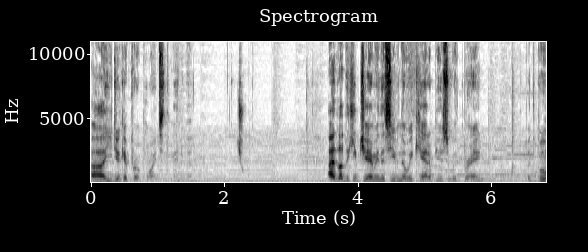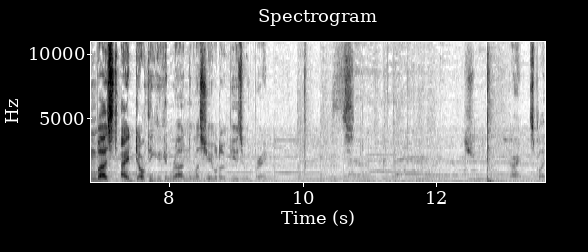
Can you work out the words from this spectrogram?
Uh, you do get pro points at the main event. I'd love to keep jamming this even though we can't abuse it with brain. But the boom bust, I don't think you can run unless you're able to abuse it with brain. Alright, let's play.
